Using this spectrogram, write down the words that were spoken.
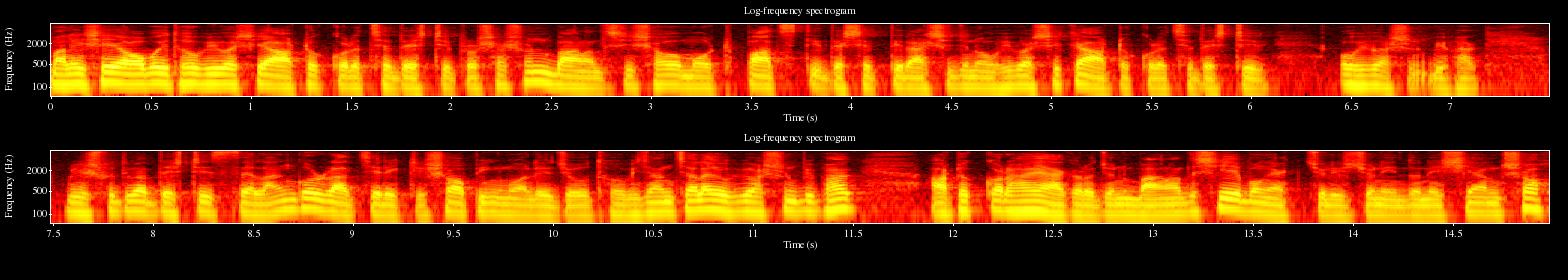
মালয়েশিয়ায় অবৈধ অভিবাসী আটক করেছে দেশটির প্রশাসন। বাংলাদেশি সহ মোট পাঁচটি দেশের তিরাশি জন অভিবাসীকে আটক করেছে দেশটির অভিবাসন বিভাগ। বৃহস্পতিবার দেশটির সেলাঙ্গর রাজ্যের একটি শপিং মলে যৌথ অভিযান চালায় অভিবাসন বিভাগ। আটক করা হয় এগারো জন বাংলাদেশি এবং একচল্লিশ জন ইন্দোনেশিয়ান সহ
